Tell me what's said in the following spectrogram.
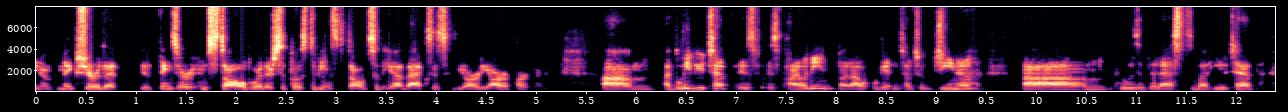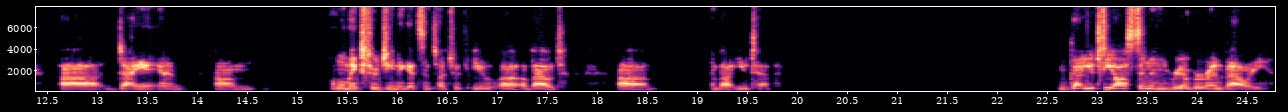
you know make sure that things are installed where they're supposed to be installed, so that you have access if you already are a partner. Um, I believe UTEP is, is piloting, but I'll get in touch with Gina. Um, who was it that asked about UTEP? Uh, Diane. Um, we'll make sure Gina gets in touch with you uh, about um, about UTEP. We've got UT Austin and Rio Grande Valley,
